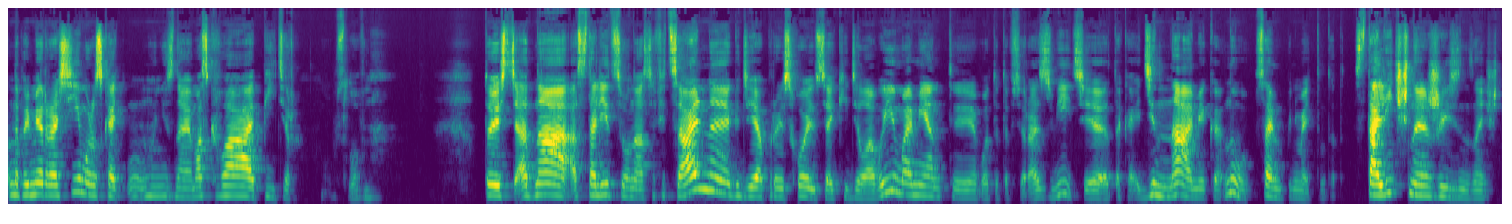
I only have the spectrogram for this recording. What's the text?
например, Россия, можно сказать, ну, не знаю, Москва, Питер, условно. То есть одна столица у нас официальная, где происходят всякие деловые моменты, вот это все развитие, такая динамика. Ну, сами понимаете, вот это столичная жизнь, значит.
